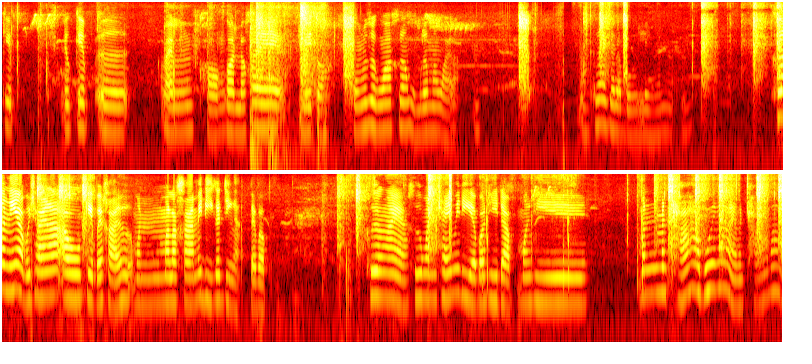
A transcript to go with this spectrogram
เก็บ เดี๋ยวเก็บเอ่อรายของก่อนแล้วค่อยเลยต่อ ผมรู้สึกว่าเครื่องผมเริ่มไม่ไหวละมอะเครื่องจะระเบิดอะไรงั้นเครื่องนี้อย่าไปใช้นะ เอาเก็บไปขายเถอะ มันมันราคาไม่ดีก็จริงอะแต่แบบเครื่องไงอะคือมันใช้ไม่ดีอะบางทีดับบางที มันมันช้าพูดง่ายมันช้ามาก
